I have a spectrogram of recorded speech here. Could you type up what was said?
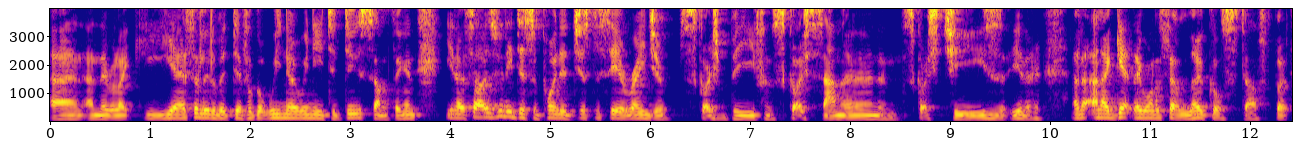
and and they were like, yeah, it's a little bit difficult. We know we need to do something, and you know, so I was really disappointed just to see a range of Scottish beef and Scottish salmon and Scottish cheese, you know. And and I get they want to sell local stuff, but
